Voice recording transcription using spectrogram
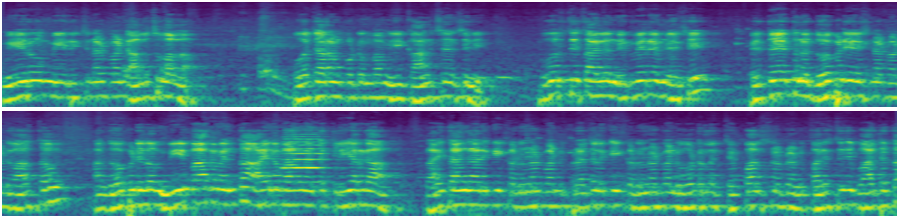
మీరు మీరు ఇచ్చినటువంటి అలుసు వల్ల పోచారం కుటుంబం ఈ కాన్స్టిట్యున్సీని పూర్తి స్థాయిలో నిర్వీర్యం చేసి పెద్ద ఎత్తున దోపిడీ చేసినటువంటి వాస్తవం. ఆ దోపిడీలో మీ భాగం ఎంత ఆయన భాగం ఎంత క్లియర్గా రైతాంగానికి ఇక్కడ ఉన్నటువంటి ప్రజలకి ఇక్కడ ఉన్నటువంటి ఓటర్లకు చెప్పాల్సినటువంటి పరిస్థితి బాధ్యత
